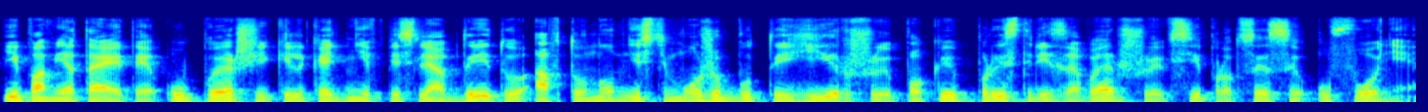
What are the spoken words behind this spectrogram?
І пам'ятайте, у перші кілька днів після апдейту автономність може бути гіршою, поки пристрій завершує всі процеси у фоні.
